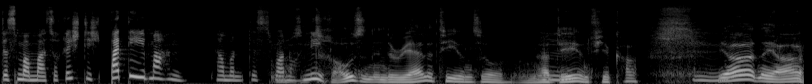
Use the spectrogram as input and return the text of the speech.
dass wir mal so richtig Party machen, haben wir, das war noch so nie. draußen in der Reality und so. Und Mhm. HD und 4K. Ja, naja.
